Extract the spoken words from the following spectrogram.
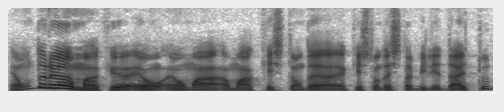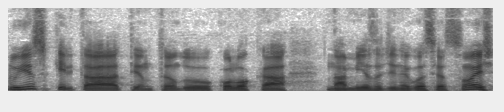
é um drama, que é, é uma, uma questão da questão da estabilidade. Tudo isso que ele está tentando colocar na mesa de negociações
